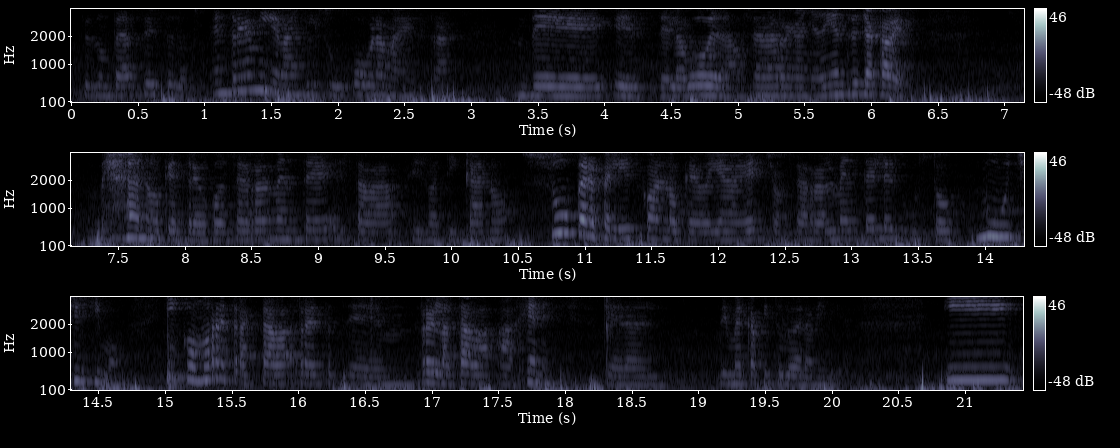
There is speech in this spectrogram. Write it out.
este es un pedazo y este es el otro, entrega a Miguel Ángel su obra maestra de este, la bóveda, o sea, regañadientes, ya acabé. Vean lo que entregó, o sea, realmente estaba el Vaticano súper feliz con lo que había hecho, o sea, realmente les gustó muchísimo. Y cómo retractaba, em, relataba a Génesis, que era el primer capítulo de la Biblia. Y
